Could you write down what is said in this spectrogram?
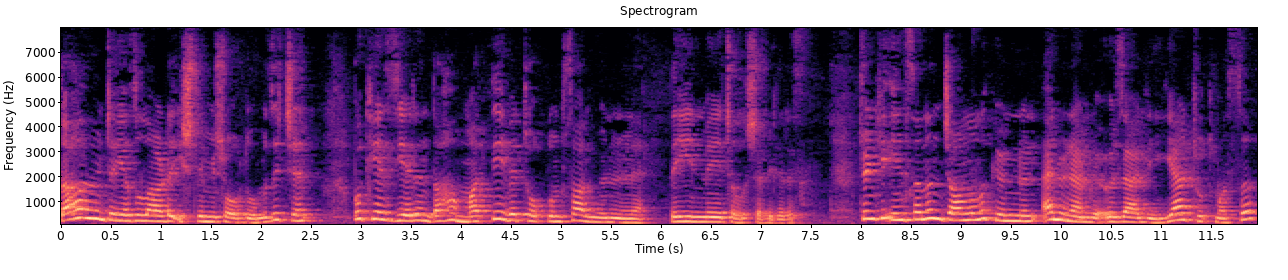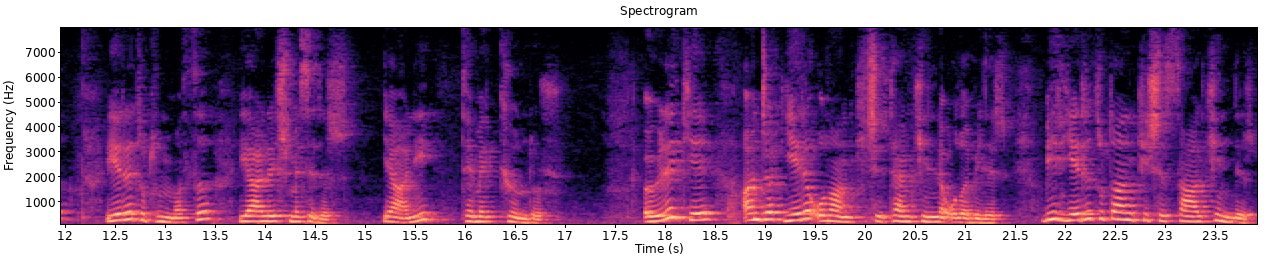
daha önce yazılarda işlemiş olduğumuz için bu kez yerin daha maddi ve toplumsal yönüne değinmeye çalışabiliriz. Çünkü insanın canlılık yönünün en önemli özelliği yer tutması, yere tutunması, yerleşmesidir. Yani temekkündür. Öyle ki ancak yeri olan kişi temkinli olabilir. Bir yeri tutan kişi sakindir,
